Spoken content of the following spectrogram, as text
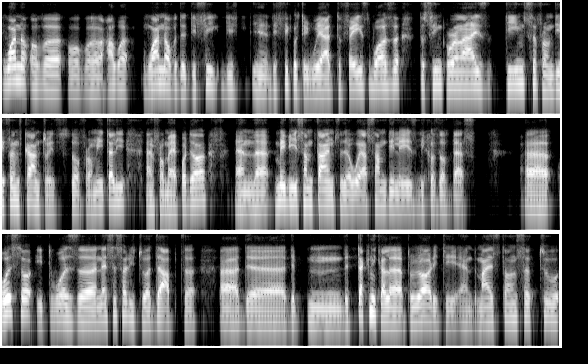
one of uh, of uh, our one of the dif- uh, difficulty we had to face was to synchronize teams from different countries, so from Italy and from Ecuador, and uh, maybe sometimes there were some delays because of. Uh, also, it was necessary to adapt the the, mm, the technical uh, priority and milestones to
